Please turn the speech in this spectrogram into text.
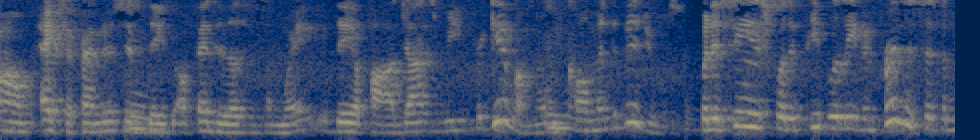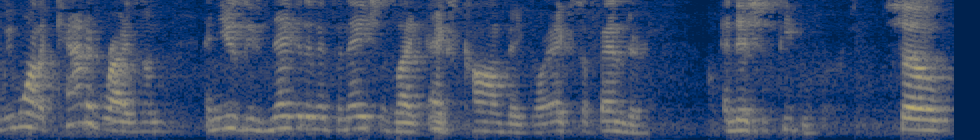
um, ex-offenders if Mhm. they've offended us in some way. If they apologize, we forgive them and we Mhm. call them individuals. But it seems for the people leaving prison system, we want to categorize them and use these negative intonations like ex-convict or ex-offender, and it's just people first. So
